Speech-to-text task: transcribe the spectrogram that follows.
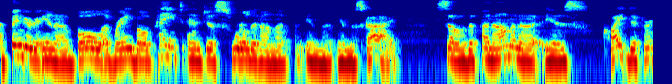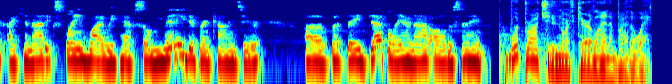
a finger in a bowl of rainbow paint and just swirled it on the in the in the sky. So the phenomena is quite different. I cannot explain why we have so many different kinds here, uh, but they definitely are not all the same. What brought you to North Carolina, by the way?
